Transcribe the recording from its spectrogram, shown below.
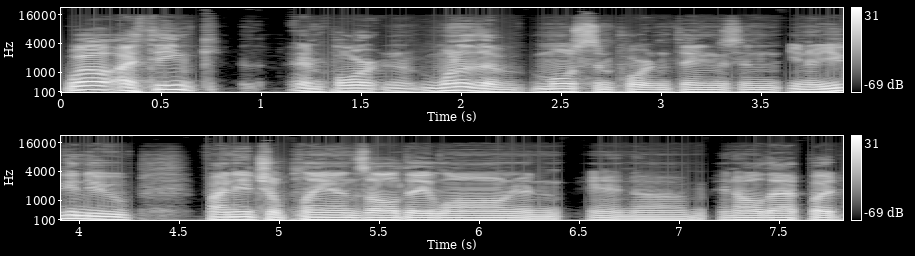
Well, I think important one of the most important things and you know you can do financial plans all day long and and um, and all that but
